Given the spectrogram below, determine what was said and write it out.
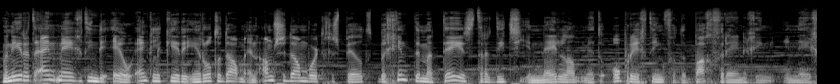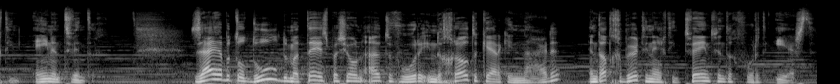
Wanneer het eind 19e eeuw enkele keren in Rotterdam en Amsterdam wordt gespeeld, begint de Matthäus-traditie in Nederland met de oprichting van de Bachvereniging in 1921. Zij hebben tot doel de Matthäus Passion uit te voeren in de Grote Kerk in Naarden en dat gebeurt in 1922 voor het eerst.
